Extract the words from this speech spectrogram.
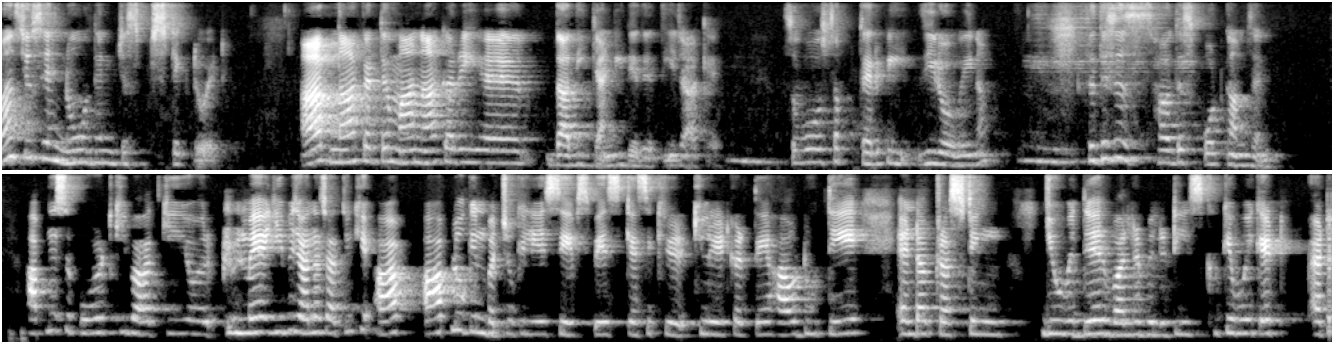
once you say no then just stick to it آپ نہ کرتے ہو ماں نہ کر رہی ہے دادی کینڈی دے دیتی ہے جا کے سو وہ سب تھراپی زیرو ہو گئی نا this is how the support comes in آپ نے سپورٹ کی بات کی اور میں یہ بھی جاننا چاہتی ہوں کہ آپ آپ لوگ ان بچوں کے لیے سیف اسپیس کیسے کیوریٹ کرتے ہیں how do they end of trusting you with their vulnerabilities کیونکہ وہ ایک ایٹ ایٹ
